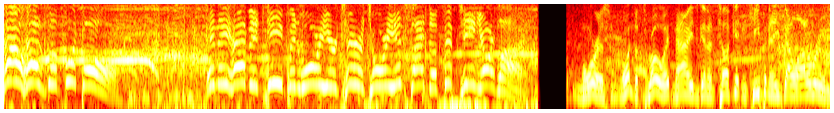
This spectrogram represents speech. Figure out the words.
Howe has the football. And they have it deep in Warrior territory inside the 15 yard line. Morris wanted to throw it. Now he's going to tuck it and keep it, and he's got a lot of room.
